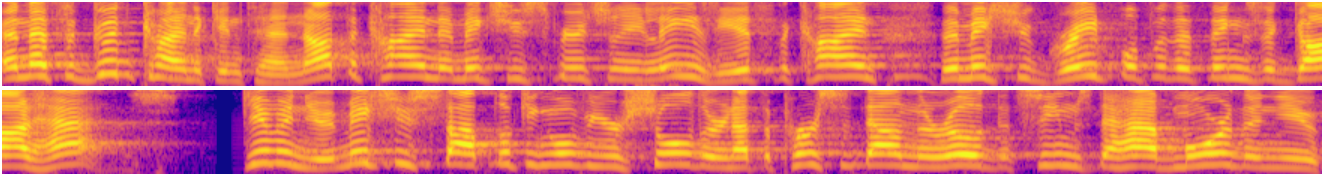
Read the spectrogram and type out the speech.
And that's a good kind of content, not the kind that makes you spiritually lazy. It's the kind that makes you grateful for the things that God has given you. It makes you stop looking over your shoulder and at the person down the road that seems to have more than you,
